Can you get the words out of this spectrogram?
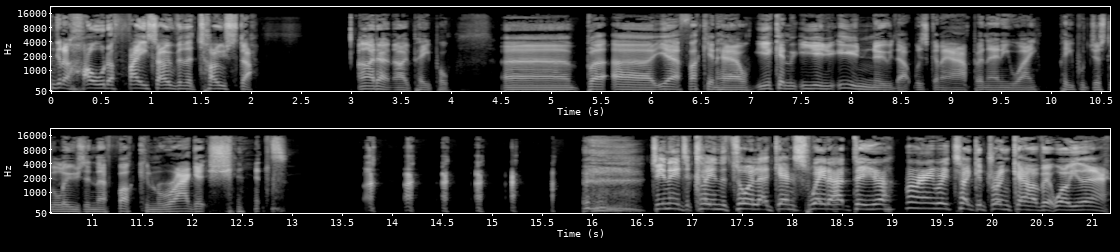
I'm going to hold a face over the toaster. I don't know, people. Uh, but uh, yeah, fucking hell, you can you you knew that was going to happen anyway. People just losing their fucking ragged shit. do you need to clean the toilet again, sweetheart? Do you? Maybe take a drink out of it while you're there.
